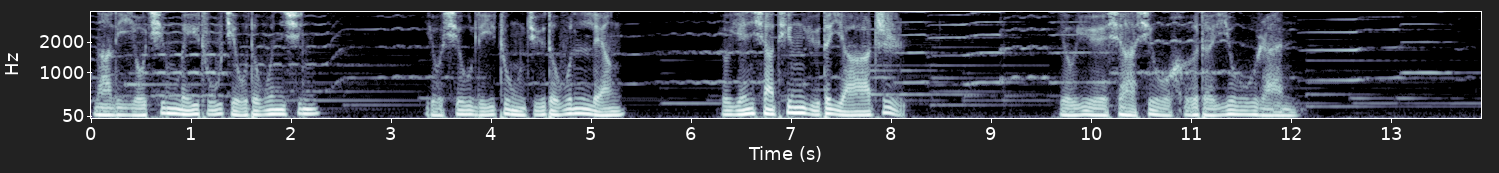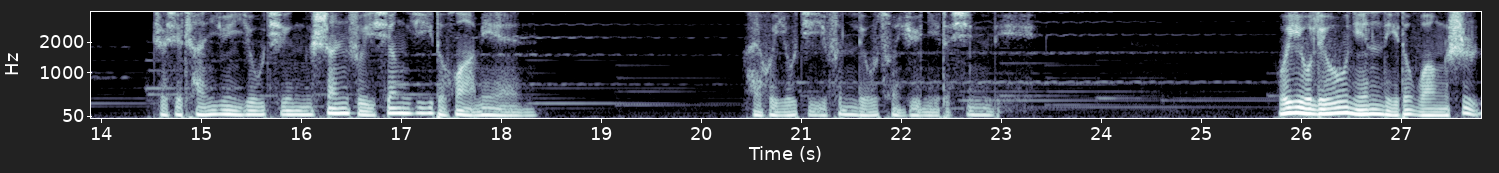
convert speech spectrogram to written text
那里有青梅煮酒的温馨，有修篱种菊的温良，有檐下听雨的雅致，有月下秀荷的悠然。这些禅韵幽清、山水相依的画面。还会有几分留存于你的心里？唯有流年里的往事，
